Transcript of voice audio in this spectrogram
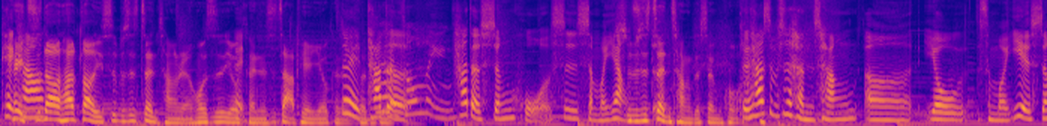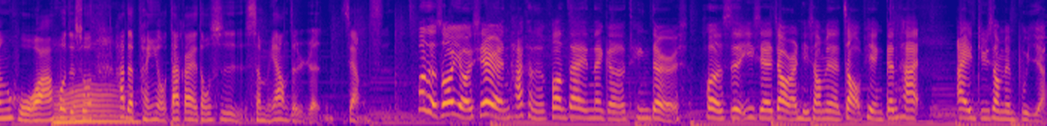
可以，可以知道他到底是不是正常人，或是有可能是诈骗，也有可能对他的他的生活是什么样子，是不是正常的生活？对他是不是很常呃有什么夜生活啊，或者说他的朋友大概都是什么样的人这样子？或者说有些人他可能放在那个 Tinder 或者是一些交友软体上面的照片，跟他 IG 上面不一样。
